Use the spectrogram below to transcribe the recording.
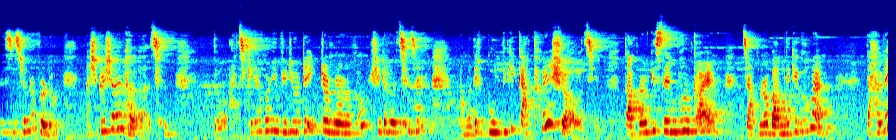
সিস্টেমে প্রণাম আশা করি সবাই ভালো আছেন। তো আজকের আমার এই ভিডিওটা একটু অন্যরকম। সেটা হচ্ছে যে আমাদের কোন দিকে কাত হয়ে শোয়া উচিত? তো আপনারা কি সেম ভুল করেন? যে আপনারা বাম দিকে ঘুমান? তাহলে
